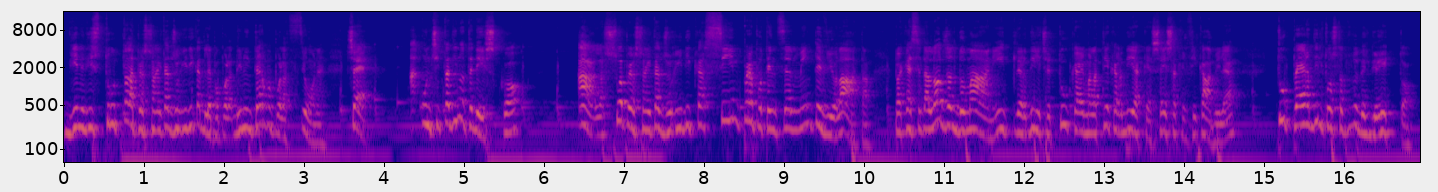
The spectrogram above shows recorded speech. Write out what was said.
viene distrutta la personalità giuridica popola- di un'intera popolazione. Cioè, un cittadino tedesco ha la sua personalità giuridica sempre potenzialmente violata. Perché se dall'oggi al domani Hitler dice tu che hai malattie cardiache sei sacrificabile, tu perdi il tuo statuto del diritto.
